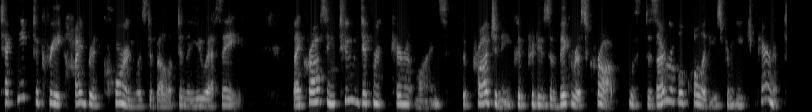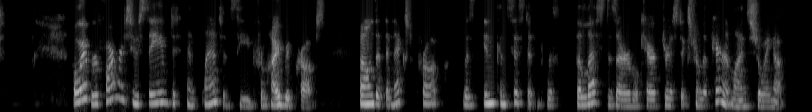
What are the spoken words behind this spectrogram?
technique to create hybrid corn was developed in the USA. By crossing two different parent lines, the progeny could produce a vigorous crop with desirable qualities from each parent. However, farmers who saved and planted seed from hybrid crops found that the next crop was inconsistent with the less desirable characteristics from the parent lines showing up.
